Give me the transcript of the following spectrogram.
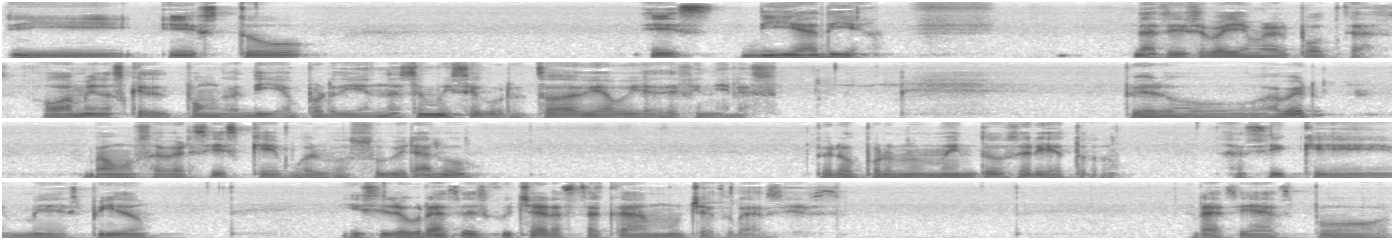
Y esto es día a día. Así se va a llamar el podcast. O a menos que ponga día por día. No estoy muy seguro. Todavía voy a definir eso. Pero a ver, Vamos a ver si es que vuelvo a subir algo. Pero por el momento sería todo. Así que me despido. Y si lograste escuchar hasta acá, muchas gracias. Gracias por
